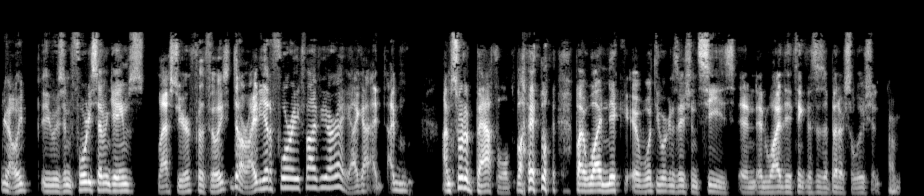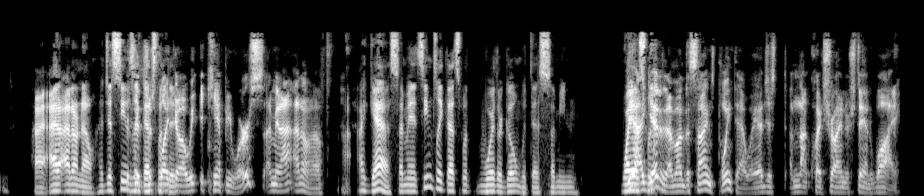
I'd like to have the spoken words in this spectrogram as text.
you know, he he was in 47 games last year for the Phillies. He did all right. He had a 4.85 ERA. I got, I, I'm, I'm sort of baffled by by why Nick, uh, what the organization sees, and and why they think this is a better solution. Um, I, I I don't know. It just seems Is like it that's like the, uh, we, it can't be worse? I mean, I, I don't know. I guess. I mean, it seems like that's what where they're going with this. I mean, why yeah, I would- get it. I'm on the signs point that way. I just I'm not quite sure I understand why.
